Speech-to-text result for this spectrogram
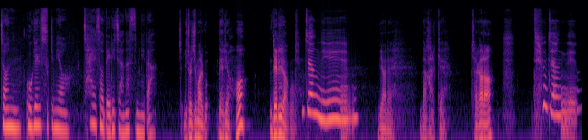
전 고개를 숙이며 차에서 내리지 않았습니다. 이러지 말고 내려. 어? 내리라고. 팀장님. 미안해. 나 갈게. 잘 가라. 팀장님.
